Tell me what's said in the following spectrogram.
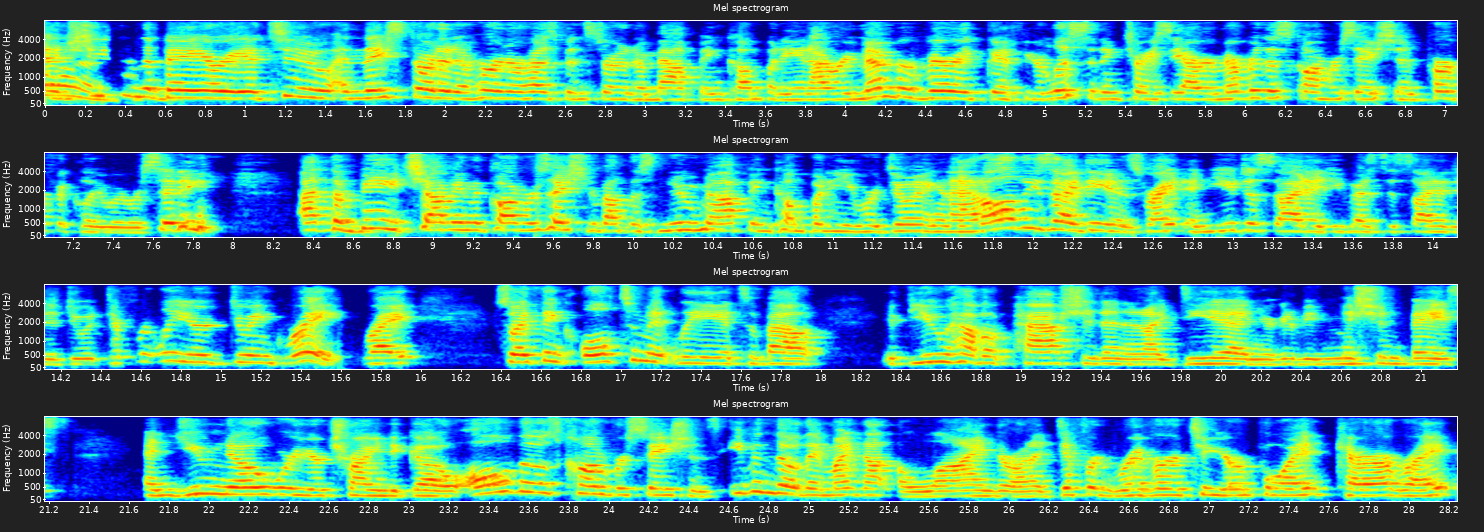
and she's in the Bay Area too. And they started, a, her and her husband started a mapping company. And I remember very, if you're listening, Tracy, I remember this conversation perfectly. We were sitting at the beach having the conversation about this new mapping company you were doing and I had all these ideas, right? And you decided, you guys decided to do it differently. You're doing great, right? So I think ultimately it's about if you have a passion and an idea and you're going to be mission based and you know where you're trying to go, all those conversations, even though they might not align, they're on a different river to your point, Kara, right?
